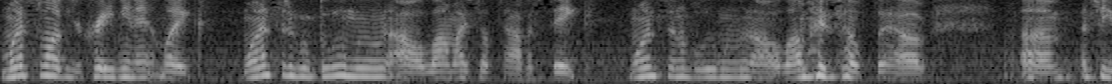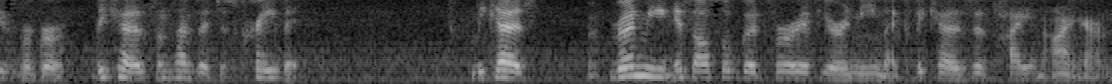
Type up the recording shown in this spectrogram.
Once in a while, if you're craving it, like once in a blue moon, I'll allow myself to have a steak. Once in a blue moon, I'll allow myself to have um, a cheeseburger because sometimes I just crave it. Because red meat is also good for if you're anemic because it's high in iron.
